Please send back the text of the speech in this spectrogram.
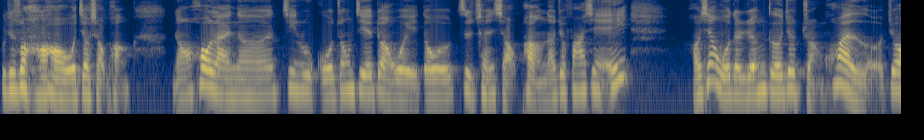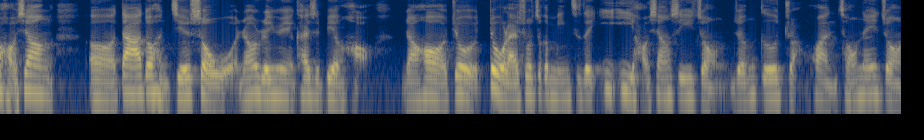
我就说好好，我叫小胖。然后后来呢，进入国中阶段，我也都自称小胖。然后就发现，哎，好像我的人格就转换了，就好像呃，大家都很接受我，然后人缘也开始变好。然后就对我来说，这个名字的意义好像是一种人格转换，从那种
